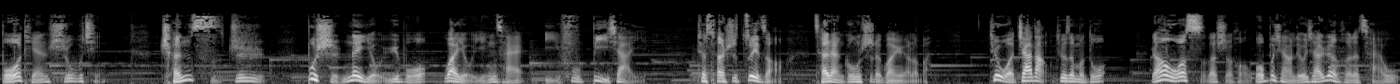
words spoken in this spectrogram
薄田十五顷。臣死之日，不使内有余帛，外有银财，以付陛下也。”这算是最早财产公示的官员了吧？就我家当就这么多。然后我死的时候，我不想留下任何的财物，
